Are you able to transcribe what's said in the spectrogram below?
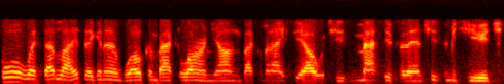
for West Adelaide, they're going to welcome back Lauren Young back from an ACL, which is massive for them. She's going to be huge.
